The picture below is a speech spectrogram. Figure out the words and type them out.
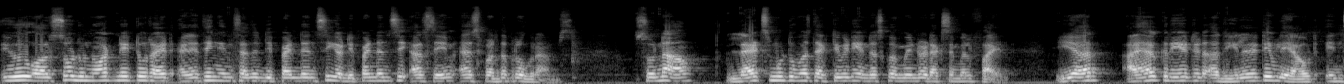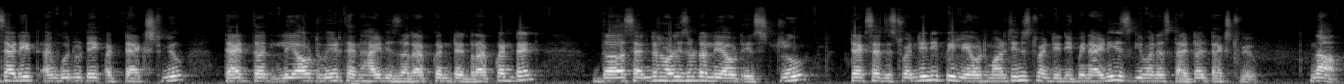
you also do not need to write anything inside the dependency. Your dependency are same as per the programs. So now let's move towards the activity underscore main.xml file. Here I have created a relative layout. Inside it, I'm going to take a text view that the layout width and height is the wrap content wrap content. The center horizontal layout is true. Text size is 20 dp, layout margin is 20 dp and ID is given as title text view. Now,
